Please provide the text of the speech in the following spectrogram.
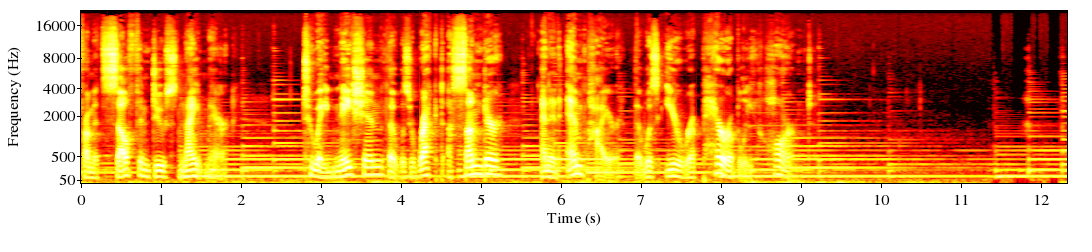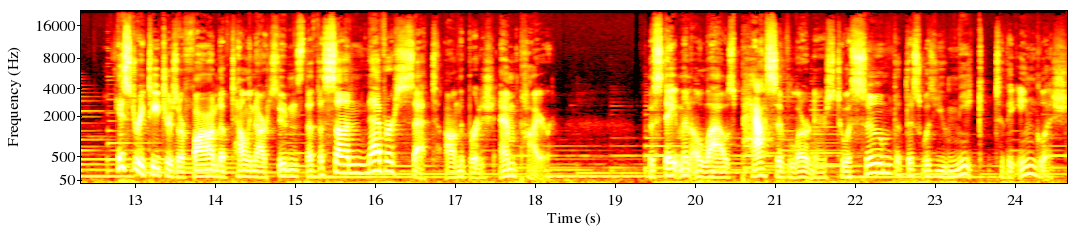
from its self induced nightmare to a nation that was wrecked asunder and an empire that was irreparably harmed. History teachers are fond of telling our students that the sun never set on the British Empire. The statement allows passive learners to assume that this was unique to the English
